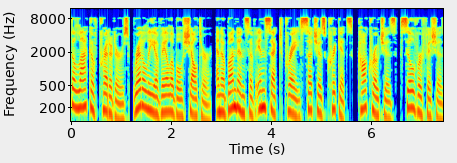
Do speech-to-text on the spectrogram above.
The lack of predators, readily available shelter, and abundance of insect prey such as crickets, cockroaches, silverfishes,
